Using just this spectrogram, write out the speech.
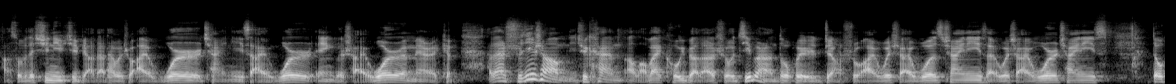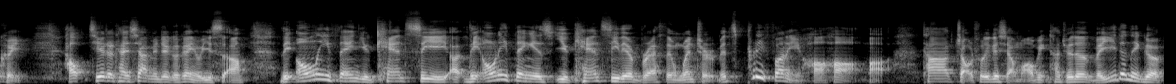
啊，所谓的虚拟语去表达，他会说 I were Chinese，I were English，I were American。但实际上你去看啊老外口语表达的时候，基本上都会这样说 I wish I was Chinese，I wish I were Chinese，都可以。好，接着看下面这个更有意思啊。The only thing you can't see, uh, the only thing is you can't see their breath in winter. It's pretty funny, 哈哈啊。他找出了一个小毛病，他觉得唯一的那个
